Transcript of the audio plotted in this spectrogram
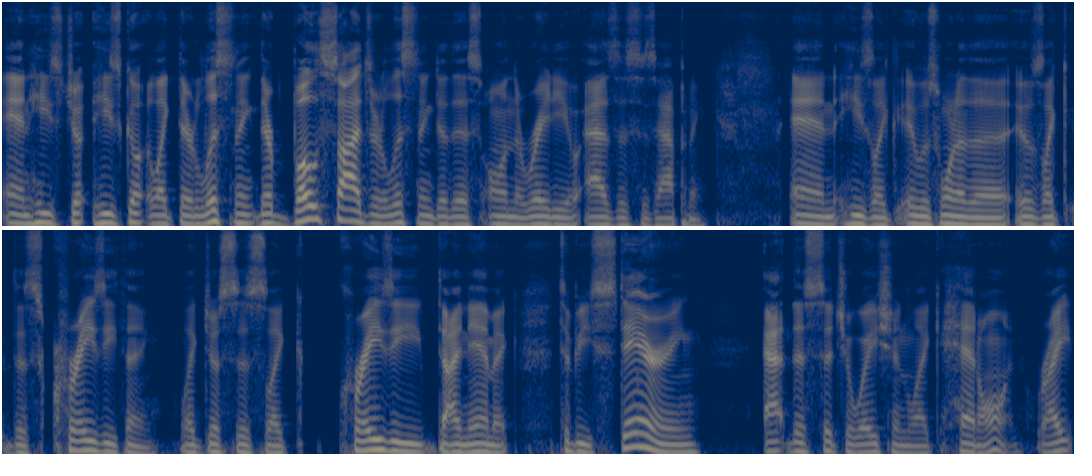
And he's ju- he's go like they're listening they're both sides are listening to this on the radio as this is happening. And he's like it was one of the it was like this crazy thing like just this like crazy dynamic to be staring at this situation like head on right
